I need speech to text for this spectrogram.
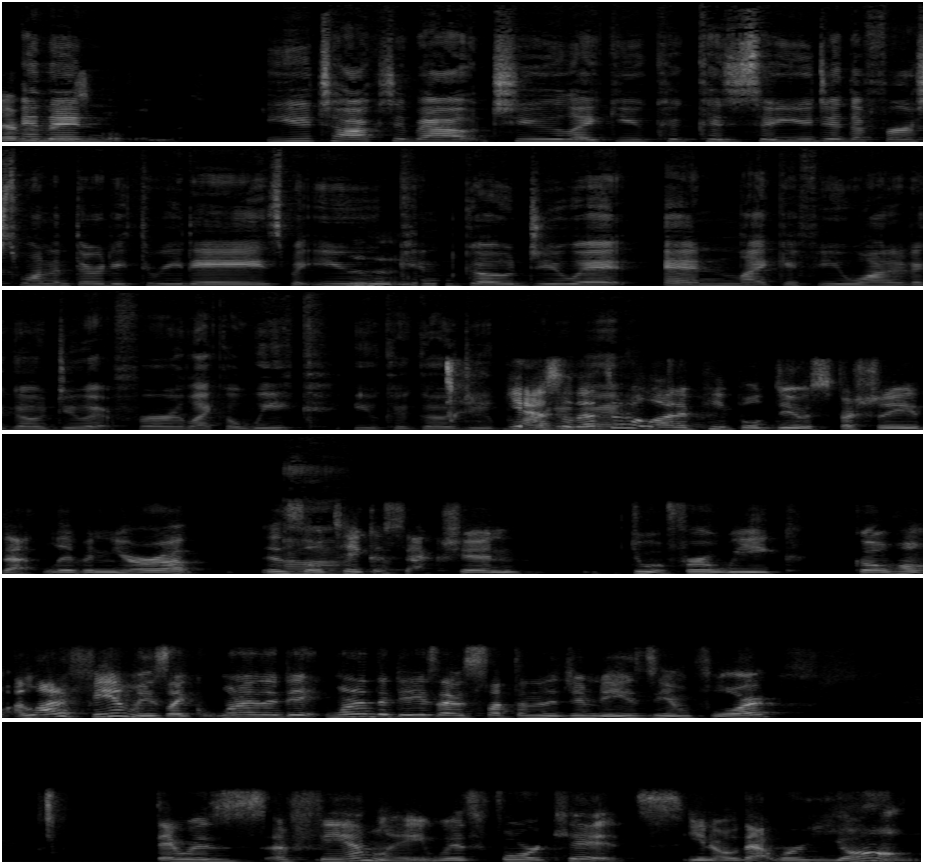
everybody and then you talked about too like you could because so you did the first one in 33 days but you mm-hmm. can go do it and like if you wanted to go do it for like a week you could go do yeah so that's it. what a lot of people do especially that live in europe is uh-huh. they'll take a section do it for a week go home a lot of families like one of the day one of the days i was slept on the gymnasium floor there was a family with four kids, you know, that were young.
